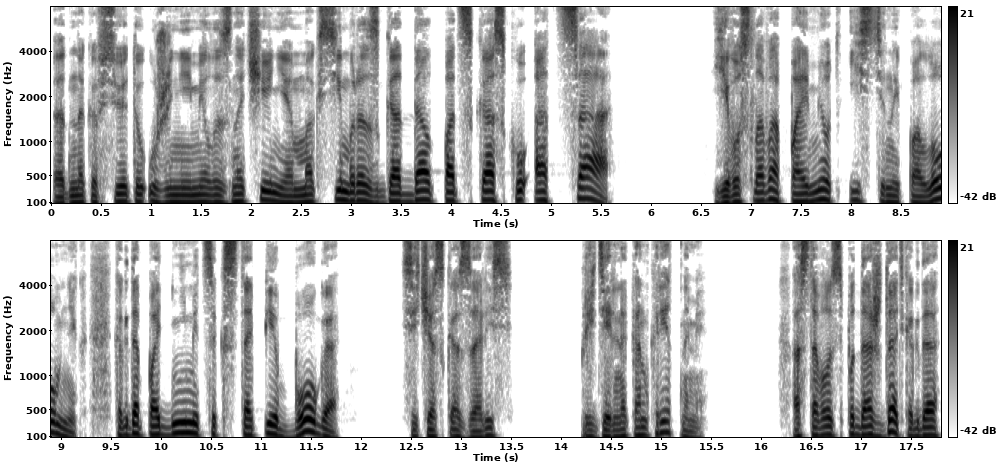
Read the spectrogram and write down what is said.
Однако все это уже не имело значения. Максим разгадал подсказку отца. Его слова поймет истинный паломник, когда поднимется к стопе Бога, сейчас казались предельно конкретными. Оставалось подождать, когда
